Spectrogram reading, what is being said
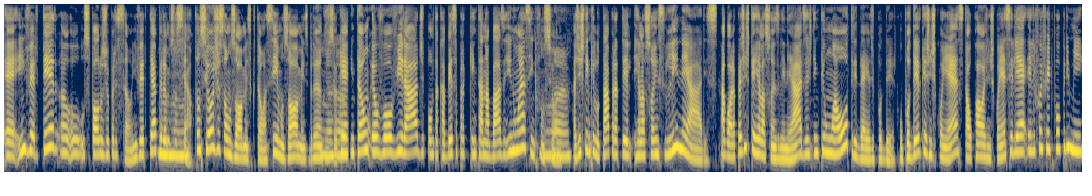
é, inverter o- os polos de opressão, inverter a pirâmide Uhum. social. Então, se hoje são os homens que estão acima, os homens brancos, não sei o quê, então eu vou virar de ponta cabeça para quem tá na base. E não é assim que funciona. A gente tem que lutar para ter relações lineares. Agora, para a gente ter relações lineares, a gente tem que ter uma outra ideia de poder. O poder que a gente conhece, tal qual a gente conhece, ele, é, ele foi feito para oprimir.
